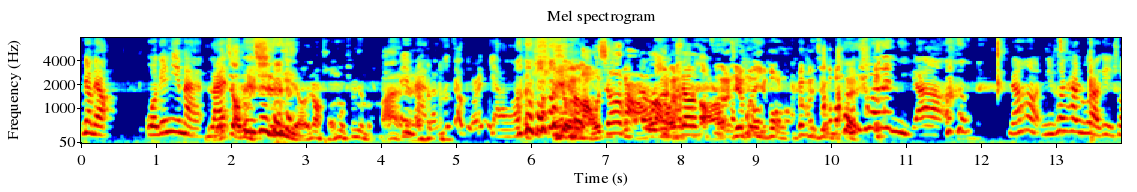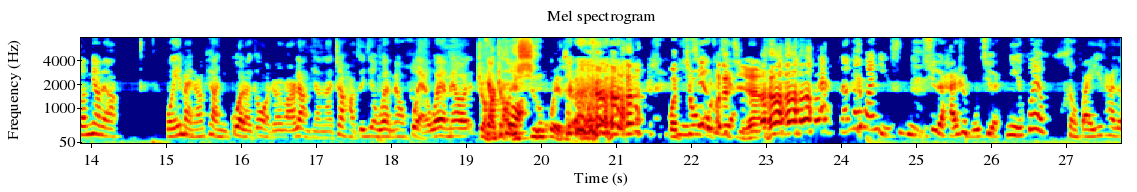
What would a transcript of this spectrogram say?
妙妙，我给你买来，叫这么亲密啊，让彤彤听见怎么办哎呀？买咱们都叫多少年了？哎呦，老相好了，老相好，自打结婚以后老这么叫，同桌的你呀、然后你说他如果要跟你说妙妙，我给你买张票，你过来跟我这儿玩两天来，正好最近我也没有会，我也没有正好讲座找一。新会的。我揪不他的紧。哎，咱甭管你是你去还是不去，你会很怀疑他的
